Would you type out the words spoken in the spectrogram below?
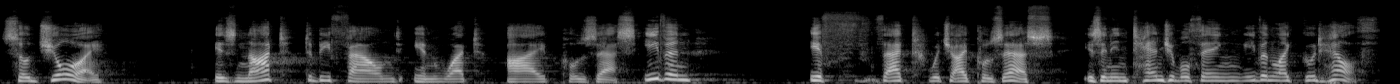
So joy is not to be found in what I possess, even if that which I possess is an intangible thing, even like good health.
